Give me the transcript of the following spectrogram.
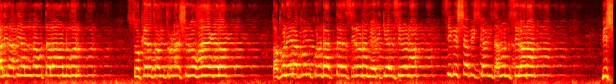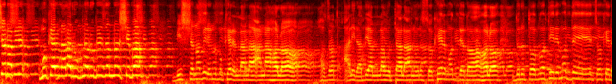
আলী রাদি আল্লাহ আনহুর চোখের যন্ত্রণা শুরু হয়ে গেল। তখন এরকম কোন ডাক্তার ছিল না মেডিকেল ছিল না, চিকিৎসা বিজ্ঞান তেমন ছিল না। বিশ্বনবীর মুখের লালা রুগ্ন রোগীর জন্য সেবা। বিশ্বনবীর মুখের লালা আনা হলো। হজরত আলী রাদি আল্লাহ আনুর চোখের মধ্যে দেওয়া হলো। দ্রুত গতির মধ্যে চোখের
